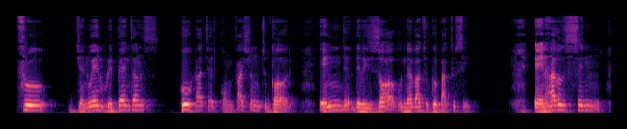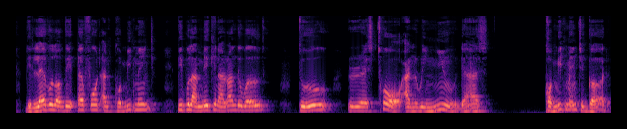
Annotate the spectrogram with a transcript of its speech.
through genuine repentance, wholehearted conversion to God, and the resolve never to go back to sin. And having seen the level of the effort and commitment people are making around the world to restore and renew their commitment to God,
